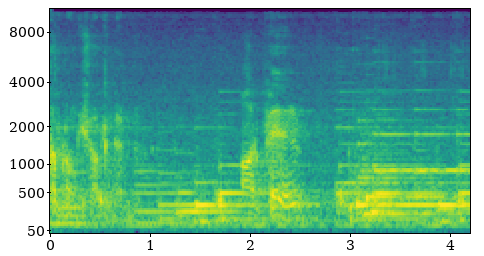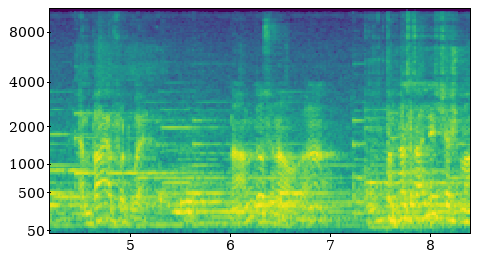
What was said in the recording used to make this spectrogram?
कपड़ों की शॉपिंग करना और फिर एम्पायर फुटवेयर नाम तो सुना होगा अपना स्टाइलिश चश्मा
